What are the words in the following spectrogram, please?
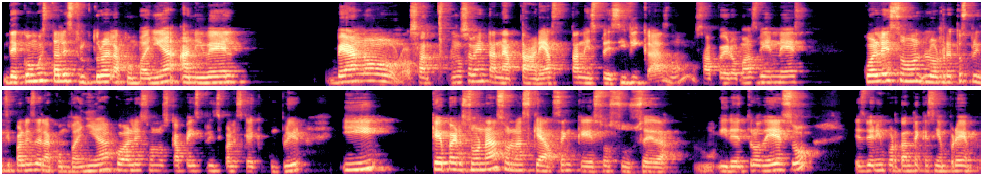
de cómo está la estructura de la compañía a nivel véanlo, o sea, no se ven tan a tareas tan específicas, ¿no? O sea, pero más bien es cuáles son los retos principales de la compañía, cuáles son los KPIs principales que hay que cumplir y qué personas son las que hacen que eso suceda, ¿no? Y dentro de eso, es bien importante que siempre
